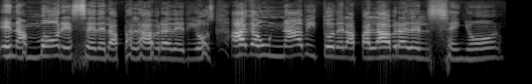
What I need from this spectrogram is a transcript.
Enamórese de la palabra de Dios. Haga un hábito de la palabra del Señor.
